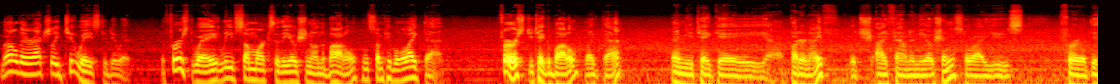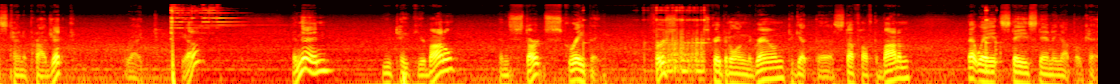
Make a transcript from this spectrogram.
Well, there are actually two ways to do it. The first way leaves some marks of the ocean on the bottle, and some people like that. First, you take a bottle like that, and you take a uh, butter knife, which I found in the ocean, so I use for this kind of project. Right, yeah. And then you take your bottle and start scraping. First, scrape it along the ground to get the stuff off the bottom. That way it stays standing up okay.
